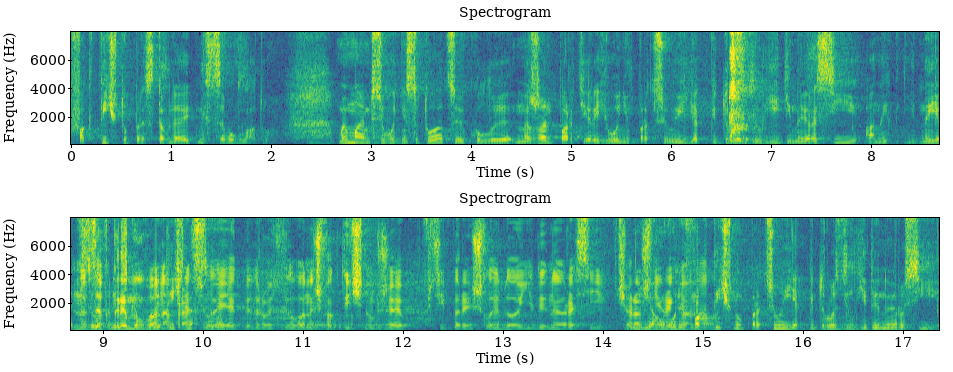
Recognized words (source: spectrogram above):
фактично представляють місцеву владу. Ми маємо сьогодні ситуацію, коли, на жаль, партія регіонів працює як підрозділ Єдиної Росії, а не, не як Ну це в Криму вона працює сила. як підрозділ. Вони ж фактично вже всі перейшли до єдиної Росії. Ні, Вчорашні Я говорю, регіонали. фактично працює як підрозділ Єдиної Росії,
